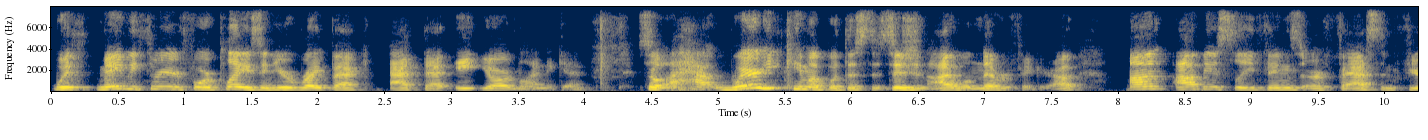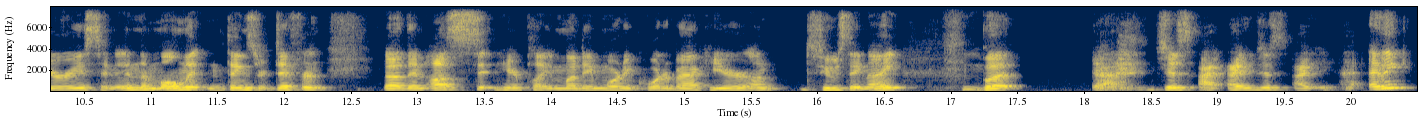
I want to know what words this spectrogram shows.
with maybe three or four plays and you're right back at that eight yard line again. So, how, where he came up with this decision, I will never figure out on obviously things are fast and furious and in the moment and things are different uh, than us sitting here playing Monday morning quarterback here on Tuesday night. Hmm. but uh, just I, I just I I think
